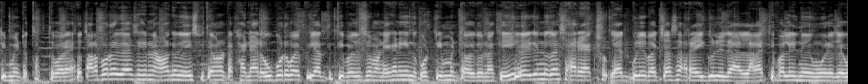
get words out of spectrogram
টিমমেটে থাকতে পারে। তো তারপরে গেছে এখানে আমার কিন্তু এসপি তেমন একটা খাই আর উপরে ভাই প্লেয়ার দেখতে পাচ্ছি মানে এখানে কিন্তু টিমমেটটা হয়তো নাকি। এর কিন্তু গেছে আর একশো, এক গুলি বাচ্চা আছে, আর এইগুলি লাগাতে পারলে মরে যাব।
